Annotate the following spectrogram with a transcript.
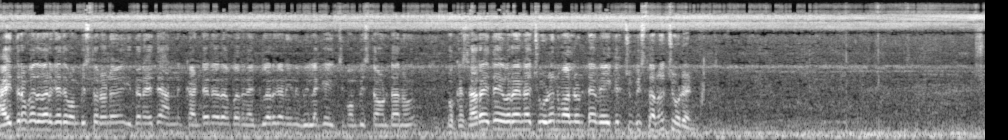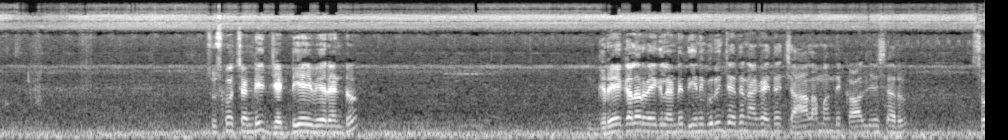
హైదరాబాద్ వరకు అయితే పంపిస్తున్నాను. ఇతనైతే అన్ని కంటైనర్ రెగ్యులర్గా నేను వీళ్ళకే ఇచ్చి పంపిస్తూ ఉంటాను. ఒకసారి అయితే ఎవరైనా చూడని వాళ్ళు ఉంటే వెహికల్ చూపిస్తాను. చూడండి. చూసుకోవచ్చండి. ZDI variant grey colour vehicle అండి. దీని గురించి అయితే నాకైతే చాలా మంది కాల్ చేశారు. సో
